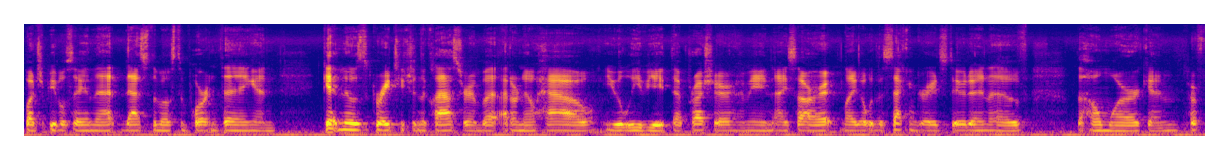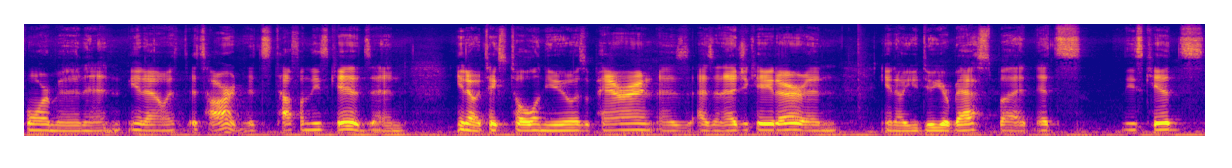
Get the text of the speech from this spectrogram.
bunch of people saying that that's the most important thing. And getting those great teachers in the classroom, but I don't know how you alleviate that pressure. I mean, I saw it like with a second grade student of the homework and performing, and, you know, it, it's hard. It's tough on these kids. And, you know, it takes a toll on you as a parent, as, as an educator, and, you know you do your best but it's these kids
